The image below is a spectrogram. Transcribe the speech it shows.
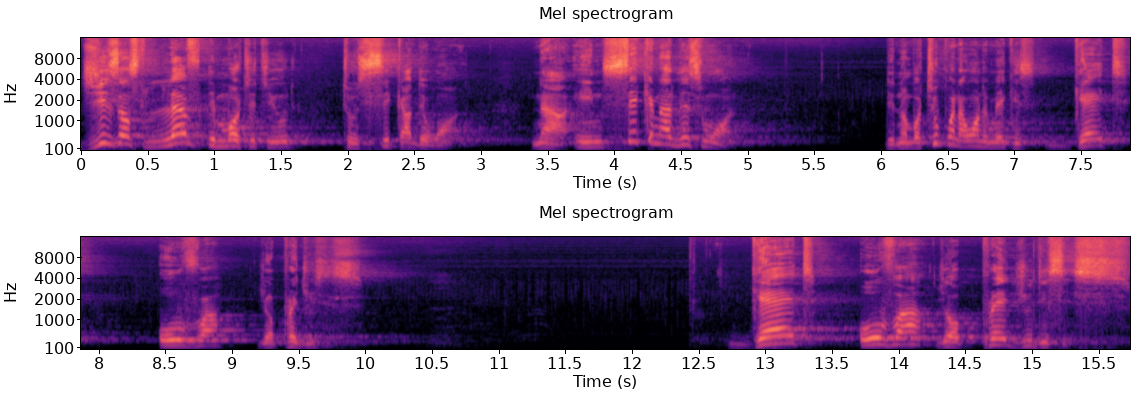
Jesus left the multitude to seek out the one. Now, in seeking out this one, the number two point I want to make is get over your prejudices. Get over your prejudices.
